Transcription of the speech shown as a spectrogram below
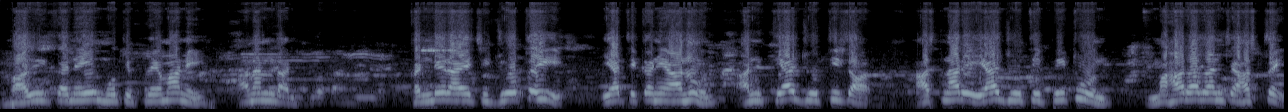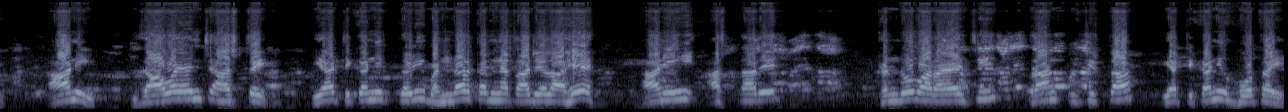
भाविकाने मोठी प्रेमाने आनंदाने खंडेरायाची ज्योतही या ठिकाणी आणून आणि त्या ज्योतीचा असणारे या ज्योती पेटून महाराजांच्या हस्ते आणि जावयांच्या हस्ते या ठिकाणी तळी भंडार करण्यात आलेला आहे आणि असणारे खंडोबारायांची प्राण प्रतिष्ठा या ठिकाणी होत आहे.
